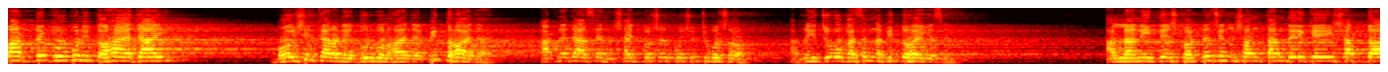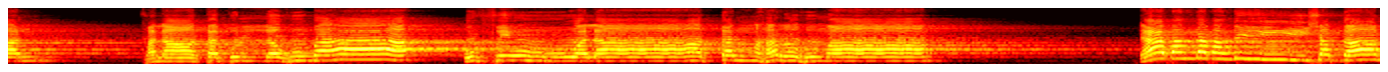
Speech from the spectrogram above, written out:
বার্ধক্যে উপনীত হয়ে যায়, বয়সের কারণে দুর্বল হয়ে যায়, বৃদ্ধ হয়ে যায়। আপনি যা আছেন, ষাট বছর, পঁয়ষট্টি বছর, আপনি যুবক আছেন না বৃদ্ধ হয়ে গেছেন? আল্লাহ নির্দেশ করতেছেন সন্তানদেরকে সাবধান। ফালা তাকুল্লাহুমা সাবধান।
